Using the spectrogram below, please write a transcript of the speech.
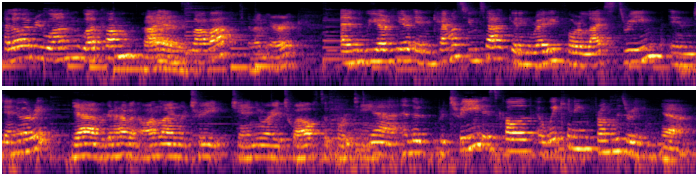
Hello everyone, welcome. Hi. I am Slava And I'm Eric. and we are here in Kamas, Utah getting ready for a live stream in January. Yeah, we're gonna have an online retreat January 12th to 14th. Yeah, and the retreat is called Awakening from the Dream. Yeah.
